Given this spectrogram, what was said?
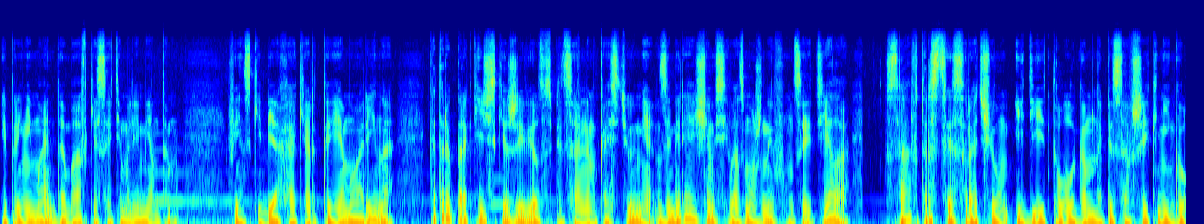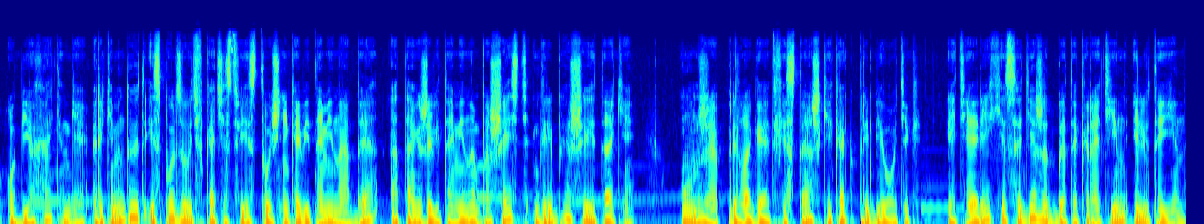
и принимать добавки с этим элементом. Финский биохакер Тея Муарина, который практически живет в специальном костюме, замеряющем всевозможные функции тела, в соавторстве с врачом и диетологом, написавший книгу о биохакинге, рекомендует использовать в качестве источника витамина D, а также витамина В6 грибы шиитаки. Он же прилагает фисташки как пребиотик. Эти орехи содержат бета-каротин и лютеин,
